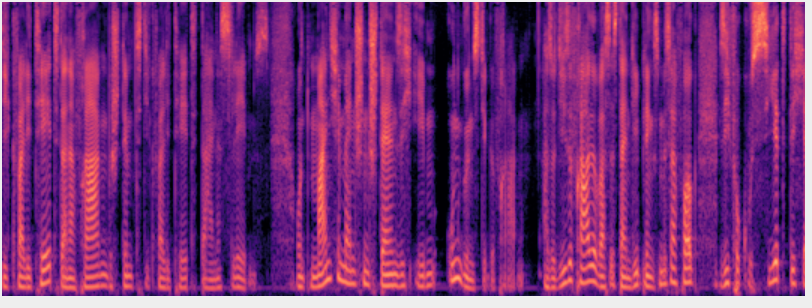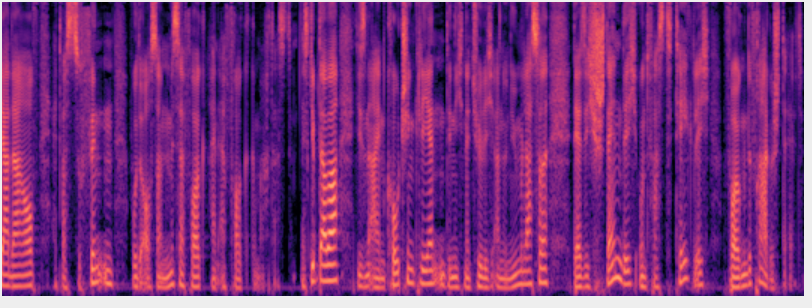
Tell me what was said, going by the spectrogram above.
die Qualität deiner Fragen bestimmt die Qualität deines Lebens. Und manche Menschen stellen sich eben ungünstige Fragen. Also diese Frage, was ist dein Lieblingsmisserfolg, sie fokussiert dich ja darauf, etwas zu finden, wo du aus einem Misserfolg einen Erfolg gemacht hast. Es gibt aber diesen einen Coaching-Klienten, den ich natürlich anonym lasse, der sich ständig und fast täglich folgende Frage stellt.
